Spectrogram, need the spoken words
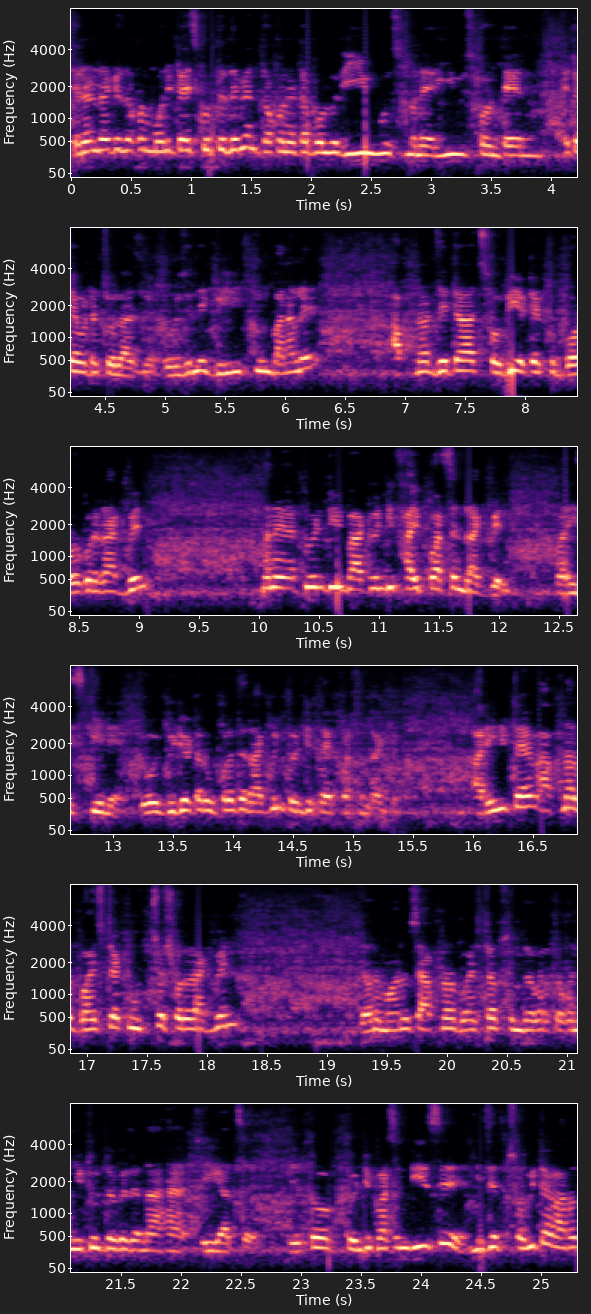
চ্যানেলটাকে যখন মনিটাইজ করতে দেবেন, তখন এটা বলবে রিইউজ মানে রিইউজ কন্টেন্ট এটা ওটা চলে আসবে। ওই জন্য গ্রিন স্ক্রিন বানালে আপনার যেটা ছবি, এটা একটু বড় করে রাখবেন। মানে টোয়েন্টি বা টোয়েন্টি ফাইভ পার্সেন্ট রাখবেন বা স্ক্রিনে ওই ভিডিওটার উপরে যে রাখবেন টোয়েন্টি ফাইভ পার্সেন্ট রাখবেন। আর এনি টাইম আপনার ভয়েসটা একটু উচ্চ স্বরে রাখবেন, যেন মানুষ আপনার ভয়েসটা শুনতে পারে, তখন ইউটিউব দেখে যে, না হ্যাঁ ঠিক আছে। এ তো টোয়েন্টি পার্সেন্ট দিয়েছে, নিজের ছবিটা আরও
